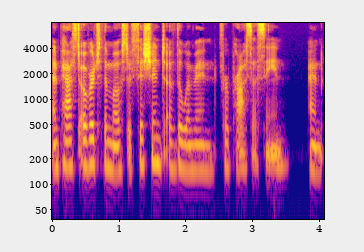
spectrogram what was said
and passed over to the most efficient of the women for processing. And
